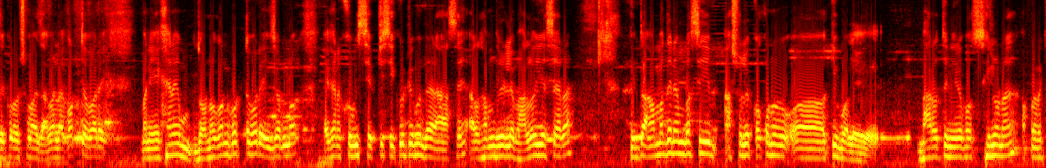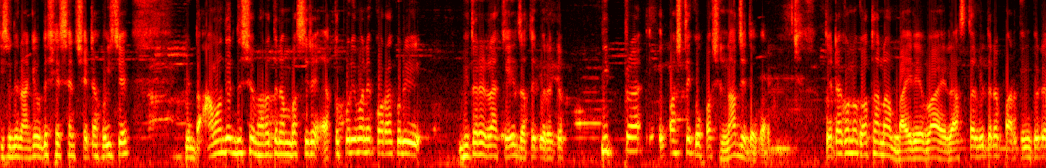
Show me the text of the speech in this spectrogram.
যে কোনো সময় ঝামেলা করতে পারে মানে এখানে জনগণ করতে পারে, এই জন্য এখানে খুবই সেফটি সিকিউরিটির মধ্যে এরা আছে। আলহামদুলিল্লাহ ভালোই আছে এরা। কিন্তু আমাদের এম্বাসি আসলে কখনো কি বলে, ভারতে নিরাপদ ছিল না। আপনারা কিছুদিন আগেও দেখেছেন, সেটা হয়েছে। কিন্তু আমাদের দেশে ভারতের এম্বাসিরা এত পরিমাণে কড়াকড়ি ভিতরে রাখে যাতে করে একটা পিঁপড়া এপাশ থেকে ওপাশে না যেতে পারে। তো এটা কোনো কথা না, বাইরে ভাই রাস্তার ভিতরে পার্কিং করে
